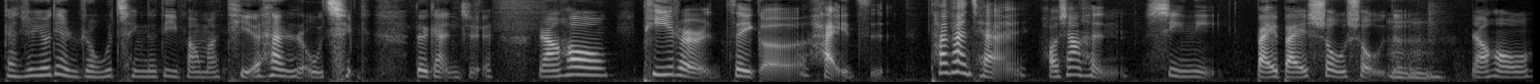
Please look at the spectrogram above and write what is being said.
感觉有点柔情的地方嘛，铁汉柔情的感觉。然后 Peter 这个孩子，他看起来好像很细腻。白白瘦瘦的，嗯、然后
